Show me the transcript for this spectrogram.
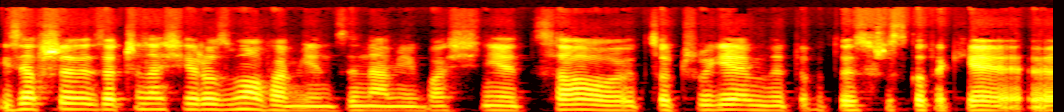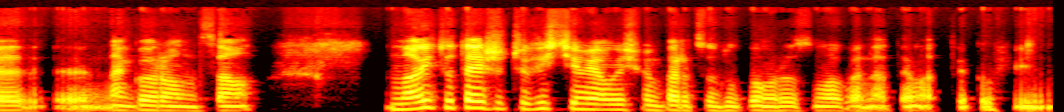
I zawsze zaczyna się rozmowa między nami właśnie, co, co czujemy, to, to jest wszystko takie e, e, na gorąco. No i tutaj rzeczywiście miałyśmy bardzo długą rozmowę na temat tego filmu.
